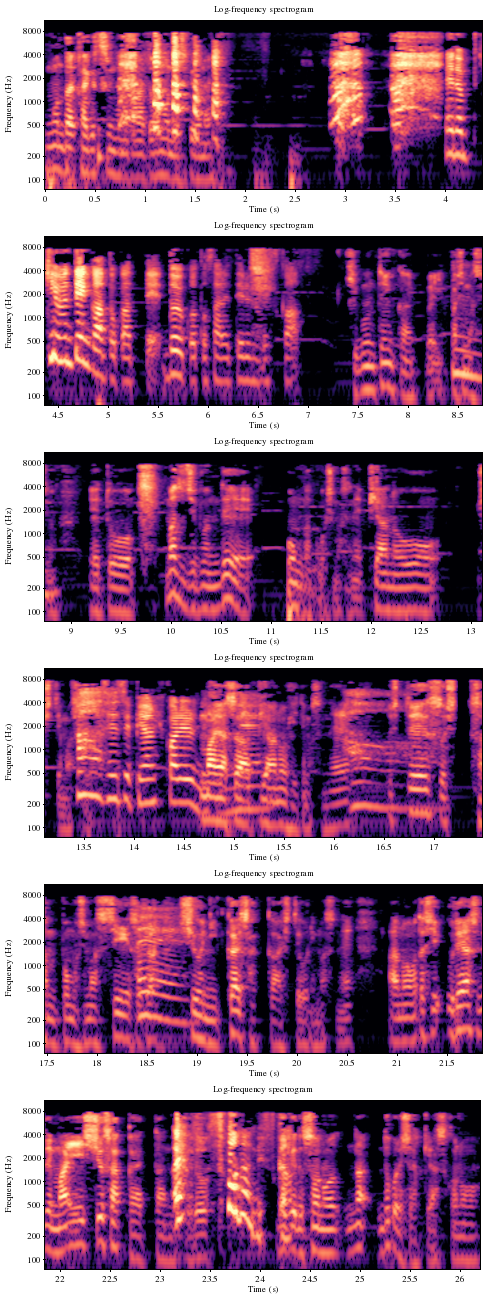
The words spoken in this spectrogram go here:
問題解決するんじゃないかなと思うんですけどね。え、でも気分転換とかってどういうことされてるんですか？気分転換いっぱいいっぱいしますよ。うんえっと、まず自分で音楽をしますね。ピアノをしてます。ああ、先生ピアノ弾かれるんですね。毎朝ピアノ。ノを弾いてますね。そして、そして散歩もしますし、それからええ週に1回サッカーしておりますね。あの、私、浦安で毎週サッカーやったんですけえ、ど、そうなんですか？だけどその、な、どこでしたっけ？あそこの。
